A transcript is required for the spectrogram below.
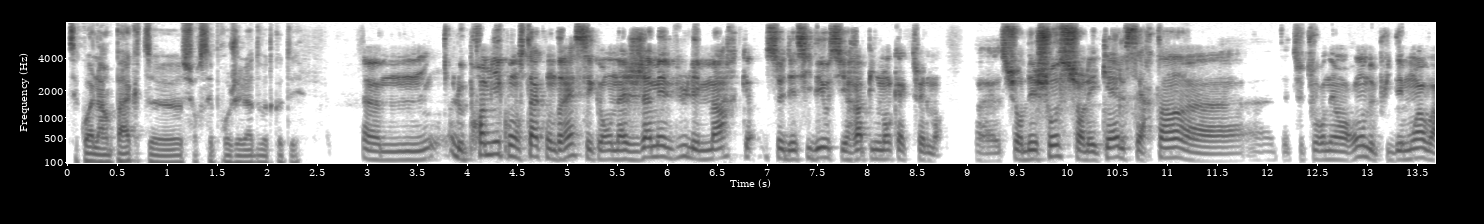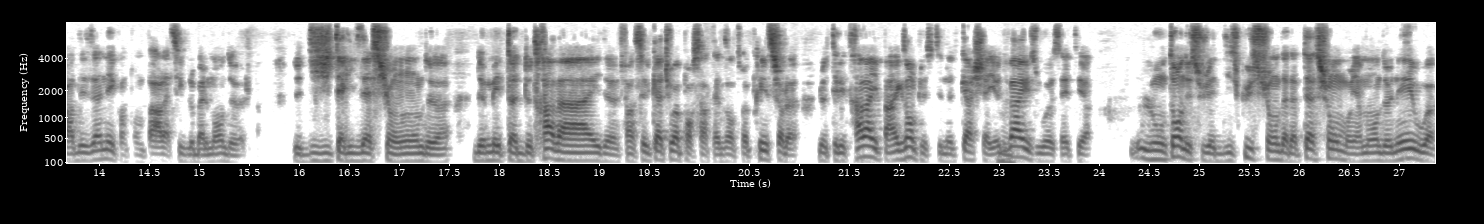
c'est quoi l'impact euh, sur ces projets-là de votre côté? Le premier constat qu'on dresse, c'est qu'on n'a jamais vu les marques se décider aussi rapidement qu'actuellement. Sur des choses sur lesquelles certains se tournaient en rond depuis des mois, voire des années, quand on parle assez globalement de, de digitalisation, de, de méthodes de travail. Enfin, c'est le cas, tu vois, pour certaines entreprises sur le, le télétravail, par exemple. C'était notre cas chez iAdvise, mmh. où ça a été longtemps des sujets de discussion, d'adaptation. Bon, il y a un moment donné où euh,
